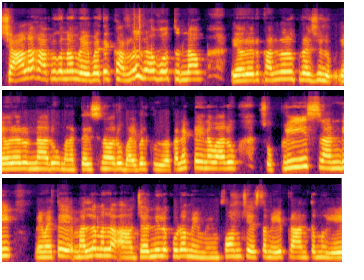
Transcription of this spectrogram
చాలా హ్యాపీగా ఉన్నాం. రేపైతే కర్నూలు రాబోతున్నాం. ఎవరెవరు కర్నూలు ప్రజలు ఎవరెవరు ఉన్నారు? మనకు తెలిసిన వారు బైబిల్ కనెక్ట్ అయిన వారు సో ప్లీజ్ రండి. మేమైతే మళ్ళీ మళ్ళీ ఆ జర్నీలో కూడా మేము ఇన్ఫార్మ్ చేస్తాం ఏ ప్రాంతము ఏ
